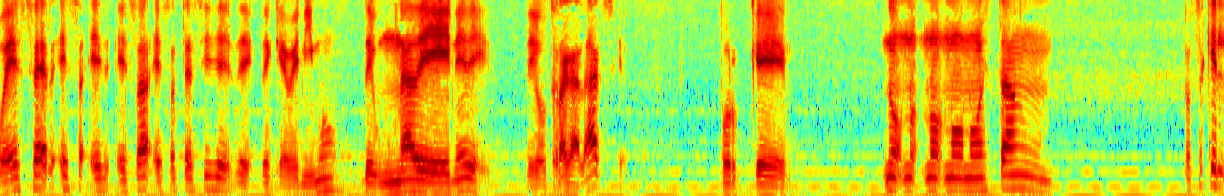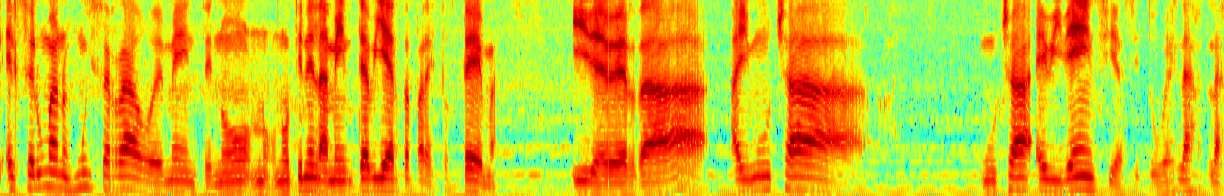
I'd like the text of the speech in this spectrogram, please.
puede ser esa, esa, esa tesis de, de que venimos de un ADN de, de otra galaxia. Porque no, no, no, no, no es tan pasa que el, ser humano es muy cerrado de mente, no, no, no, tiene la mente abierta para estos temas. Y de verdad hay mucha mucha evidencia, si tú ves las, las,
